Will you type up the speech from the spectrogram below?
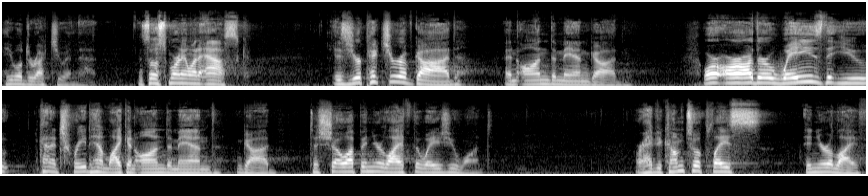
He will direct you in that. And so this morning I want to ask is your picture of God an on demand God? Or, or are there ways that you kind of treat Him like an on demand God to show up in your life the ways you want? Or have you come to a place in your life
